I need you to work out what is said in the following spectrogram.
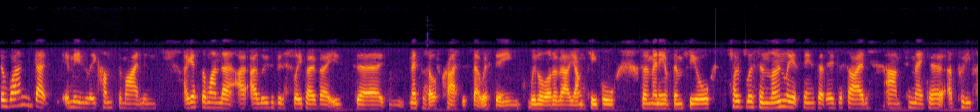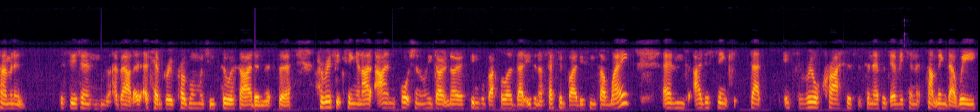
The one that immediately comes to mind, and I guess the one that I, I lose a bit of sleep over is the mental health crisis that we're seeing with a lot of our young people. So many of them feel hopeless and lonely. It seems that they decide um, to make a, a pretty permanent decision about a, temporary problem, which is suicide, and it's a horrific thing. And I, I, unfortunately don't know a single blackfellow that isn't affected by this in some way. And I just think that it's a real crisis. It's an epidemic, and it's something that we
